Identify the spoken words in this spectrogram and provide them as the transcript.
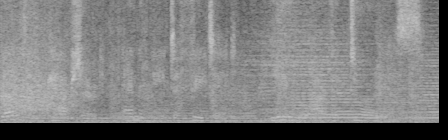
Delta captured. Enemy defeated. You are victorious.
